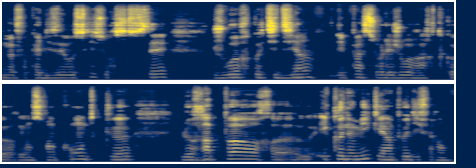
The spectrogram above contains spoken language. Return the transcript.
me focaliser aussi sur ces joueurs quotidiens et pas sur les joueurs hardcore. Et on se rend compte que le rapport euh, économique est un peu différent.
